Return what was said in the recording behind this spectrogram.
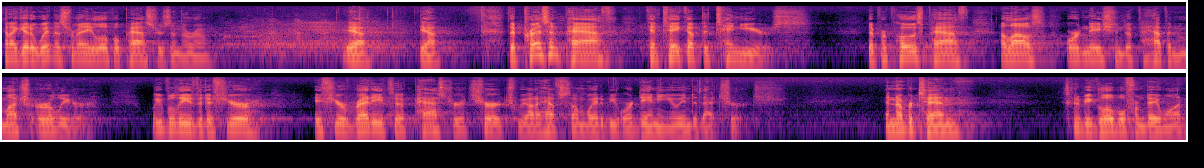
Can I get a witness from any local pastors in the room? Yeah, yeah. The present path can take up to 10 years. The proposed path allows ordination to happen much earlier. We believe that if you're if you're ready to pastor a church, we ought to have some way to be ordaining you into that church. And number 10, it's going to be global from day one.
